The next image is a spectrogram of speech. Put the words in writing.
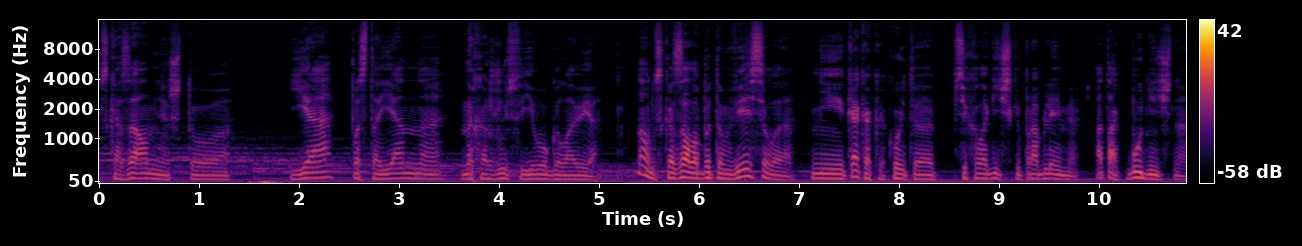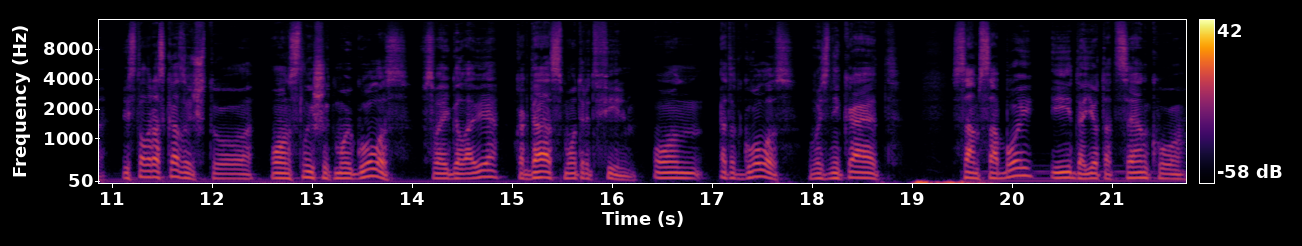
сказал мне, что я постоянно нахожусь в его голове. Но он сказал об этом весело, не как о какой-то психологической проблеме, а так, буднично. И стал рассказывать, что он слышит мой голос в своей голове, когда смотрит фильм. Он, этот голос возникает сам собой и дает оценку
